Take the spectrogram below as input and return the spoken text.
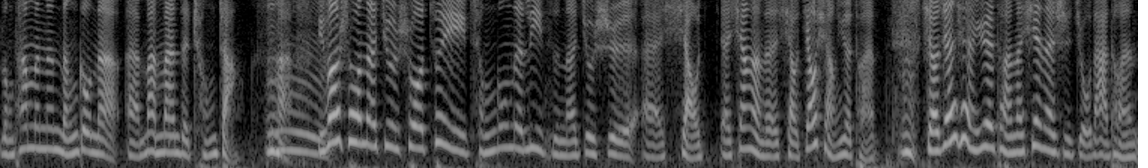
等他们呢能够呢呃慢慢的成长啊。比方说呢，就是说最成功的例子呢，就是呃小呃香港的小交响乐团。嗯，小交响乐团呢，现在是九大团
